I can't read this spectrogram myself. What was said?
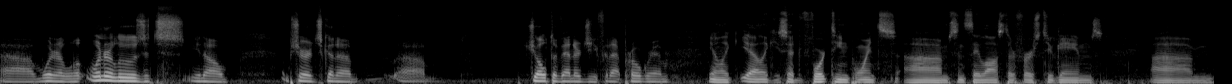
uh, win or lo- win or lose, it's you know, I'm sure it's going to um, jolt of energy for that program. You know, like yeah, like you said, 14 points um, since they lost their first two games, um,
